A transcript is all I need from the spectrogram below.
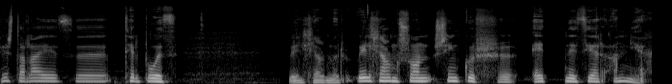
fyrsta lagið uh, tilbúið. Vilhjálmur Vilhjálmsson syngur uh, einni þér annjeg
